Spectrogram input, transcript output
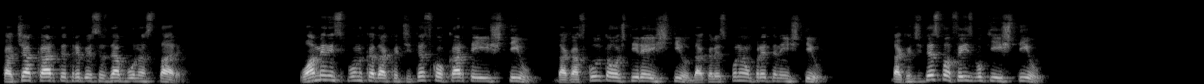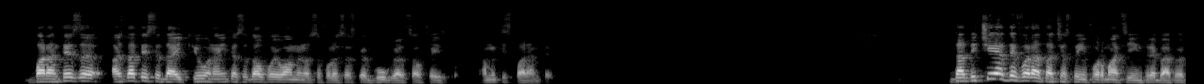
că acea carte trebuie să-ți dea bunăstare. Oamenii spun că dacă citesc o carte ei știu, dacă ascultă o știre ei știu, dacă le spune un prieten ei știu, dacă citesc pe Facebook ei știu. Paranteză, aș da teste de IQ înainte să dau voi oamenilor să folosească Google sau Facebook. Am închis paranteză. Dar de ce e adevărat această informație, întrebea pe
